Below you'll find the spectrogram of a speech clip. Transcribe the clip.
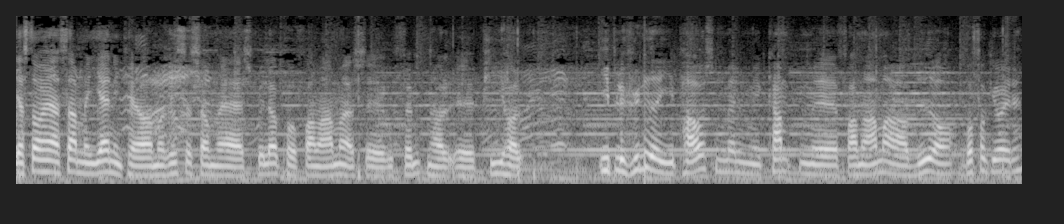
Jeg står her sammen med Jannika og Marissa, som er spiller på Fremad Amagers øh, U15-hold, øh, pigehold. I blev hyldet i pausen mellem kampen med Fremad Amager og Hvidovre. Hvorfor gjorde I det?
